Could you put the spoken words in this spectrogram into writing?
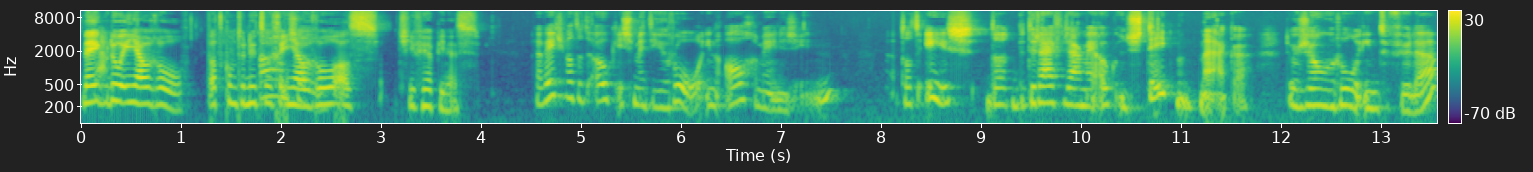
Nee, ik bedoel in jouw rol. Wat komt er nu terug Oh, in jouw zo. rol als Chief Happiness? Nou, weet je wat het ook is met die rol in algemene zin? Dat is dat bedrijven daarmee ook een statement maken door zo'n rol in te vullen.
